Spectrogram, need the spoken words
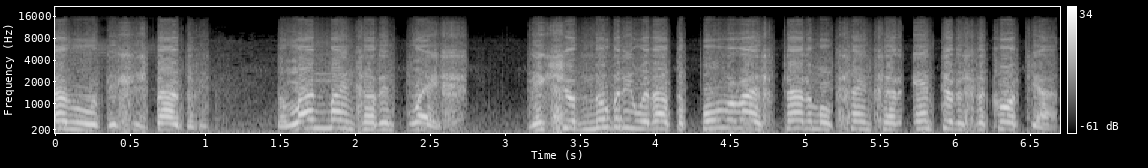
Colonel, this is Badri. The landmines are in place. Make sure nobody without the polarized thermal sensor enters the courtyard.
